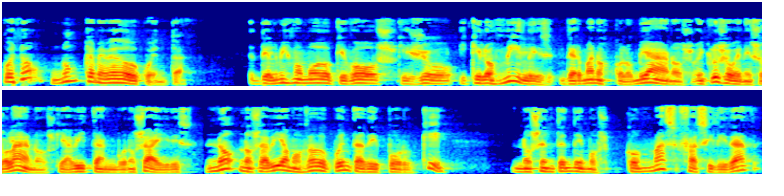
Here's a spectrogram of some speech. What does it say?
pues no, nunca me había dado cuenta. Del mismo modo que vos, que yo y que los miles de hermanos colombianos o incluso venezolanos que habitan Buenos Aires, no nos habíamos dado cuenta de por qué nos entendemos con más facilidad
